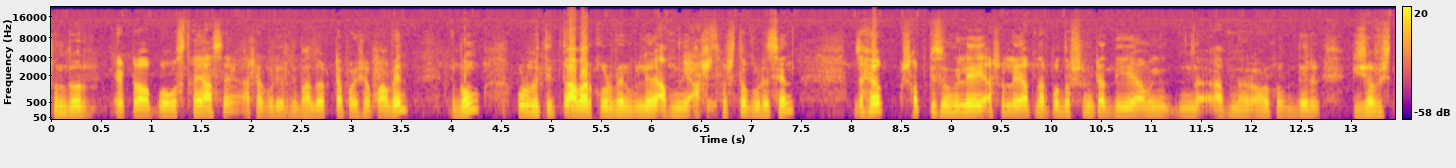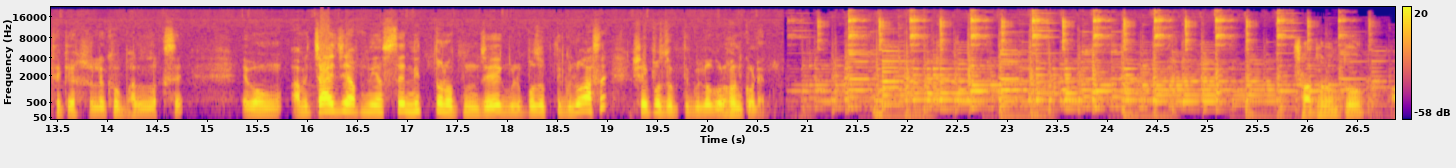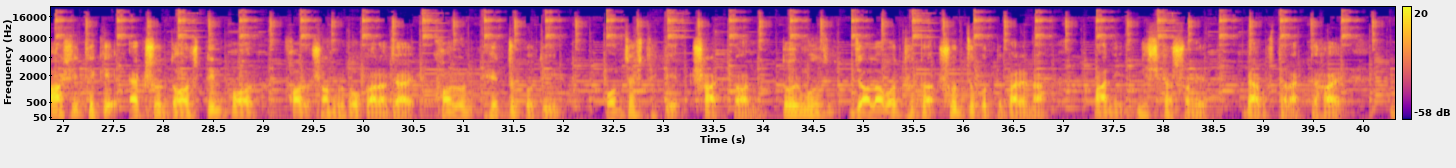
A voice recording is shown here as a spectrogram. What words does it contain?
সুন্দর একটা অবস্থায় আছে। আশা করি আপনি ভালো একটা পয়সা পাবেন এবং পরবর্তীতে আবার করবেন বলে আপনি আশ্বস্ত করেছেন। যাই হোক সব কিছু মিলেই আসলে আপনার প্রদর্শনটা দিয়ে আমি আপনার আমাদের কৃষি অফিস থেকে আসলে খুব ভালো লাগছে। এবং আমি চাই যে আপনি হচ্ছে নিত্য নতুন যেগুলো প্রযুক্তিগুলো আছে, সেই প্রযুক্তিগুলো গ্রহণ করেন। সাধারণত আশি থেকে একশো দশ দিন পর ফল সংগ্রহ করা যায়। ফলন হেক্টর প্রতি পঞ্চাশ থেকে ষাট টন। তরমুজ জলাবদ্ধতা সহ্য করতে পারে না। পানি নিষ্কাশনের ব্যবস্থা রাখতে হয়।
